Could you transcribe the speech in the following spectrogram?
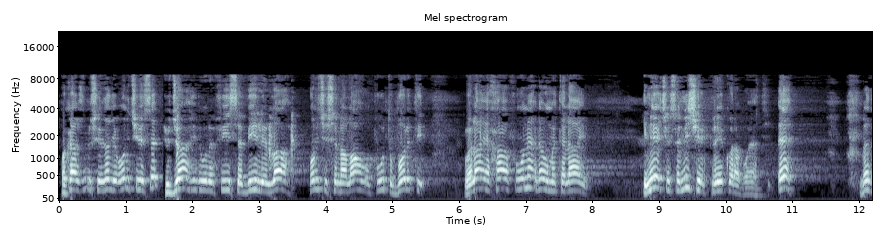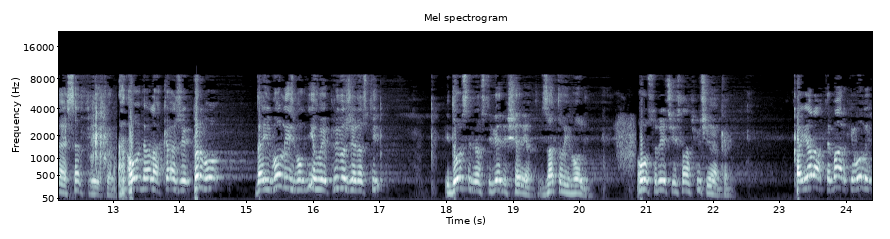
Pa kaže uzviše dalje, oni će se yuđahidune fi se bili Allah, oni će se na Allahovom putu boriti, vela je hafune neumete. I neće se ničijeg prijekora bojati. E, gledaj sad prijekora. Ovdje Allah kaže, prvo, da ih voli zbog njihove privrženosti i dosljednosti vjeri šerijatu. Zato ih voli. Ovo su riječi islamskih učenjaka. Pa i Allah te barke voli,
